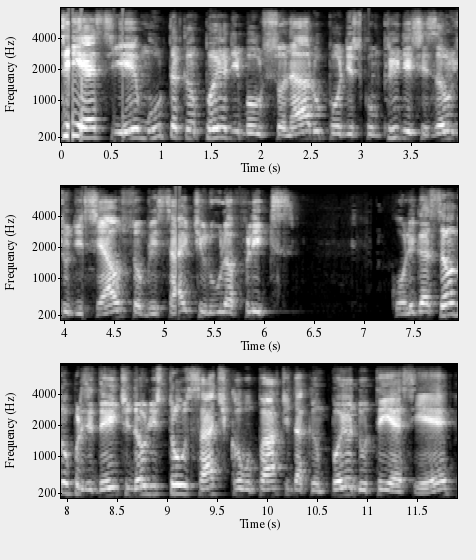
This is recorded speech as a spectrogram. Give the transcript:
TSE multa campanha de Bolsonaro por descumprir decisão judicial sobre site LulaFlix. Coligação do presidente não listou o site como parte da campanha do TSE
